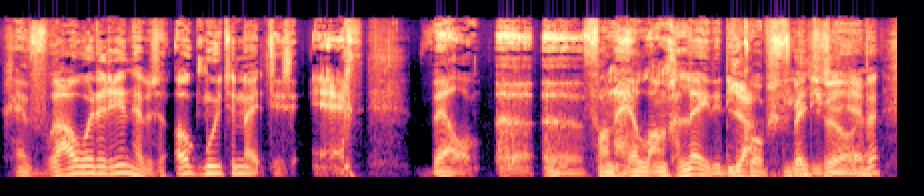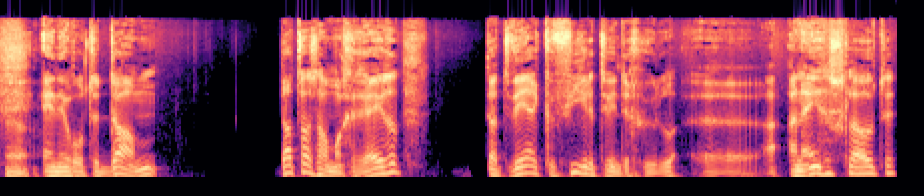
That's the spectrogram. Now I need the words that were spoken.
Geen vrouwen erin, hebben ze ook moeite mee. Het is echt wel uh, uh, van heel lang geleden, die Ja, korpsvier die ze wel, hebben. En in Rotterdam, dat was allemaal geregeld. Dat werken 24 uur uh, aaneengesloten.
